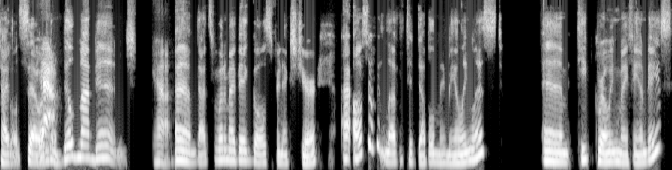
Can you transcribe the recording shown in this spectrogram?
titles. So yeah. I'm going to build my binge. Yeah. Um, that's one of my big goals for next year. I also would love to double my mailing list, um, keep growing my fan base,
